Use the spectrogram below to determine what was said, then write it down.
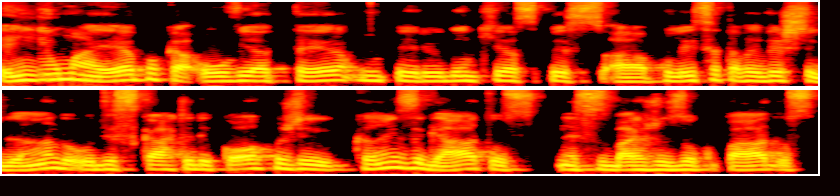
Em uma época, houve até um período em que a polícia estava investigando o descarte de corpos de cães e gatos nesses bairros desocupados,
